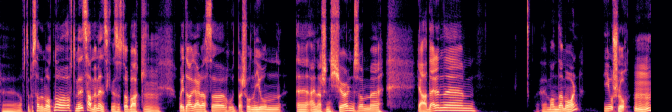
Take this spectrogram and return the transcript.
eh, ofte på samme måten, og ofte med de samme menneskene som står bak. Og i dag er det altså hovedpersonen Jon eh, Einarsen Kjørn som eh, Ja, det er en eh, mandag morgen i Oslo. Mm.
